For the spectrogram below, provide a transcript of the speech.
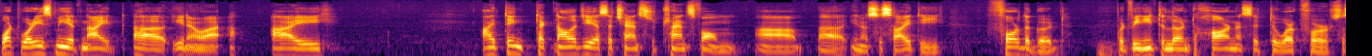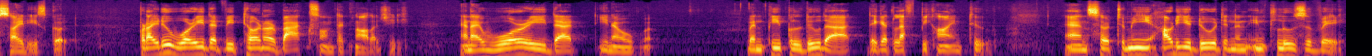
what worries me at night, uh, you know, I, I, I, think technology has a chance to transform, uh, uh, you know, society for the good, but we need to learn to harness it to work for society's good. But I do worry that we turn our backs on technology, and I worry that, you know when people do that, they get left behind too. And so to me, how do you do it in an inclusive way?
